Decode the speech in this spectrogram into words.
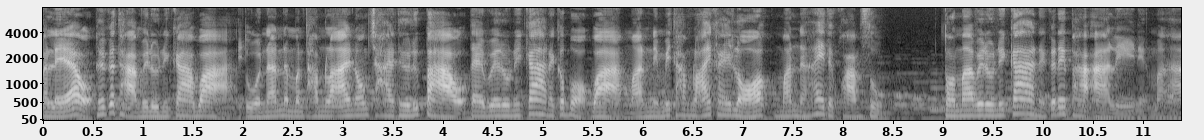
มาแล้ว เธอก็ถามเวโรนิก้าว่าตัวนั้นน่ยมันทำร้ายน้องชายเธอหรือเปล่า แต่เวโรนิก้าเนี่ยก็บอกว่ามันเนี่ยไม่ทำร้ายใครหรอก มันเนี่ยให้แต่ความสุข ต่อมาเวโรนิก้าเนี่ยก็ได้พาอาเลเนี่ยมาหา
